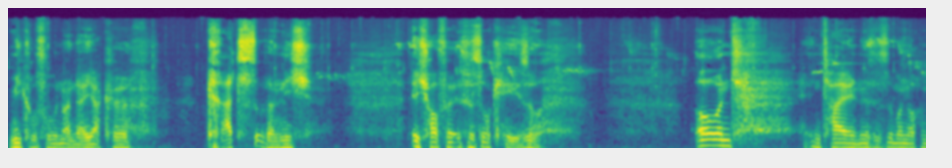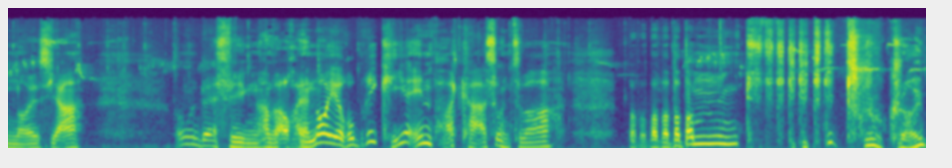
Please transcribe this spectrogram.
Mikrofon an der Jacke kratzt oder nicht. Ich hoffe, es ist okay so. Und in Teilen ist es immer noch ein neues Jahr. Und deswegen haben wir auch eine neue Rubrik hier im Podcast und zwar True Crime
